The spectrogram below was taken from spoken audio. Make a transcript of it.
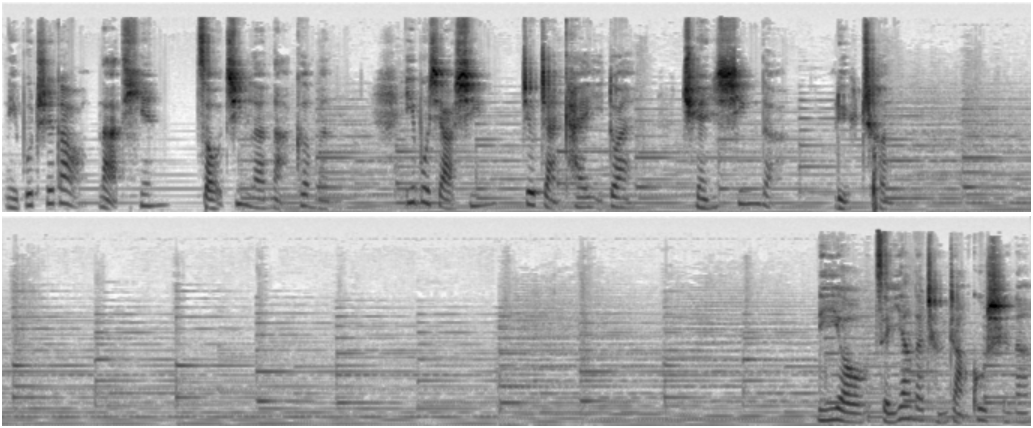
你不知道哪天走进了哪个门。一不小心就展开一段全新的旅程。你有怎样的成长故事呢？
